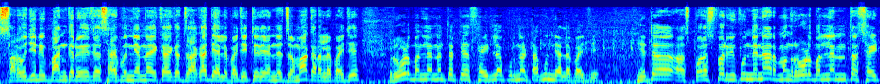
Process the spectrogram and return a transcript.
सार्वजनिक बांधकामाच्या साहेबांनी यांना एका एका जागा द्यायला पाहिजे ते त्यांना जमा करायला पाहिजे. रोड बनल्यानंतर त्या साईडला पूर्ण टाकून द्यायला पाहिजे. हे तर परस्पर विकून देणार मग रोड बनल्यानंतर साईड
